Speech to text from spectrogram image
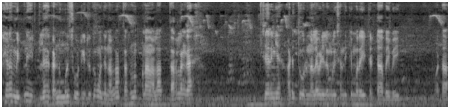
ஏன்னா மிட் நைட்டில் கண்ணு முடிச்சு ஓட்டிகிட்டு இருக்கோம். கொஞ்சம் நல்லா தரணும். ஆனால் நல்லா தரலங்க. சரிங்க. அடுத்து ஒரு நல்ல வழியில் உங்களுக்கு சந்திக்கும் முறை டட்டா பை பை வாட்டா.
